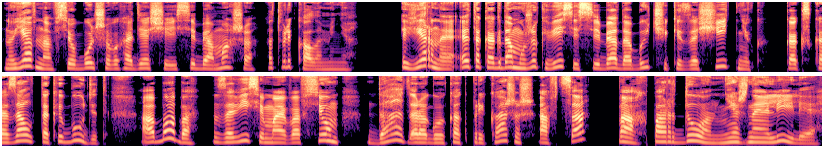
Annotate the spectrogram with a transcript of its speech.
но явно все больше выходящая из себя Маша отвлекала меня. Верное — это когда мужик весь из себя добытчик и защитник, как сказал, так и будет. А баба, зависимая во всем, да, дорогой, как прикажешь, овца? Ах, пардон, нежная лилия.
